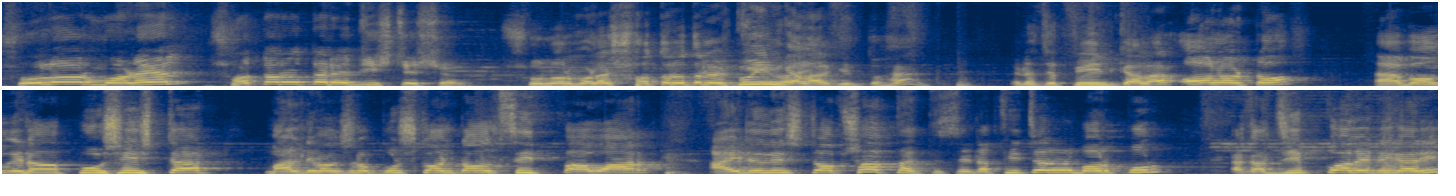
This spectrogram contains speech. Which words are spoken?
ষোলোর মডেল সতেরোতে রেজিস্ট্রেশন ষোলোর মডেল সতেরো তলের টুইন কালার কিন্তু হ্যাঁ? এটা হচ্ছে টুইন কালার অল অটো এবং এটা push start multifunctional push control seat power idle stop সব থাকতেছে। এটা ফিচারের ভরপুর একটা জিপ কোয়ালিটি গাড়ি।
